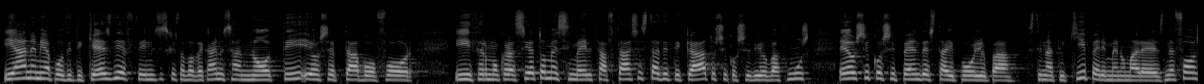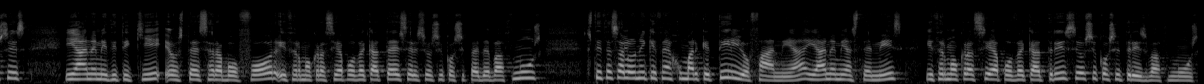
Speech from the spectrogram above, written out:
Οι άνεμοι από δυτικές διευθύνσεις και στα Δωδεκάνησα νότι έως 7 μποφόρ. Η θερμοκρασία το μεσημέρι θα φτάσει στα δυτικά τους 22 βαθμούς έως 25 στα υπόλοιπα. Στην Αττική περιμένουμε αραιές νεφώσεις. Η άνεμοι δυτική έως 4 μποφόρ. Η θερμοκρασία από 14 έως 25 βαθμούς. Στη Θεσσαλονίκη θα έχουμε αρκετή ηλιοφάνεια. Η άνεμοι ασθενείς. Η θερμοκρασία από 13 έως 23 βαθμούς.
